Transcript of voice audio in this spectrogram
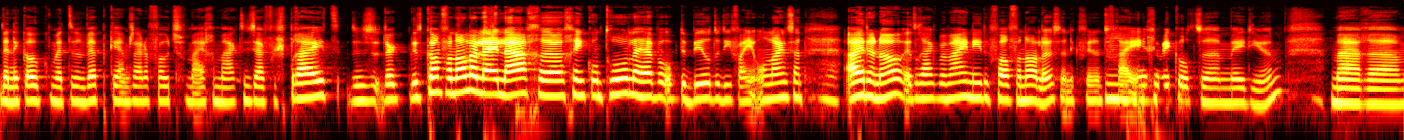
ben ik ook met een webcam, zijn er foto's van mij gemaakt en zijn verspreid. Dus er, het kan van allerlei lagen geen controle hebben op de beelden die van je online staan. I don't know, het raakt bij mij in ieder geval van alles. En ik vind het een vrij Mm. ingewikkeld eh, medium. Maar ehm,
